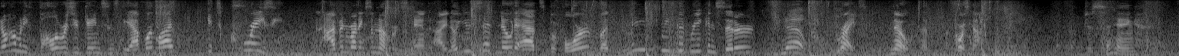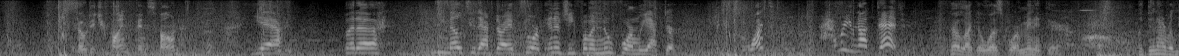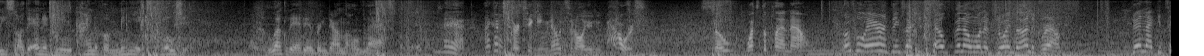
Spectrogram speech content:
know how many followers you've gained since the app went live? It's crazy. And I've been running some numbers, and I know you said no to ads before, but maybe we could reconsider. No. Right. No, uh, of course not. I'm just saying. So did you find Phin's phone? Yeah. But, uh, he melted after I absorbed energy from a Nuform reactor. What? How are you not dead? Felt like it was for a minute there. But then I released all the energy in kind of a mini explosion. Luckily, I didn't bring down the whole lab. Man, I gotta start taking notes on all your new powers. So, what's the plan now? Uncle Aaron thinks I should tell Phin I want to join the underground. Then I can take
